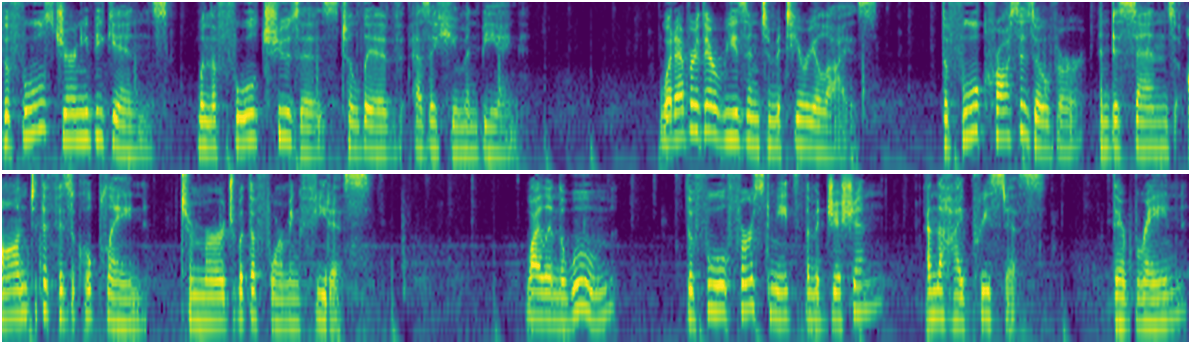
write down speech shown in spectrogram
The fool's journey begins when the fool chooses to live as a human being. Whatever their reason to materialize, the fool crosses over and descends onto the physical plane to merge with a forming fetus. While in the womb, the fool first meets the magician and the high priestess, their brain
